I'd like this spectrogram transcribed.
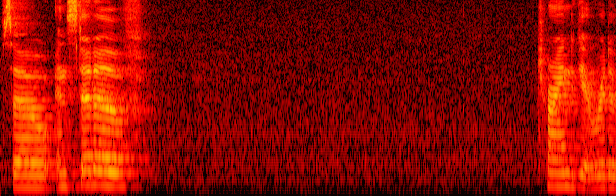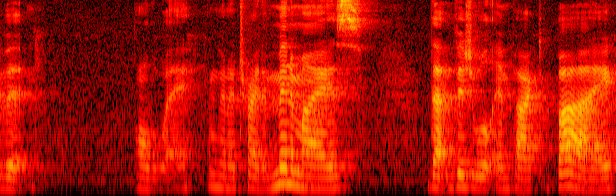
So instead of trying to get rid of it all the way, I'm gonna try to minimize that visual impact by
